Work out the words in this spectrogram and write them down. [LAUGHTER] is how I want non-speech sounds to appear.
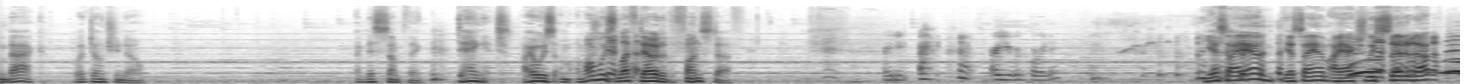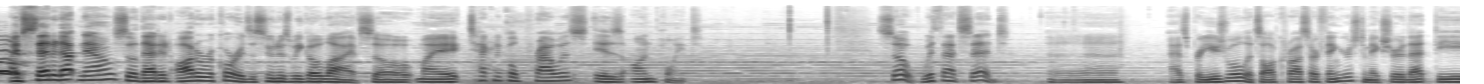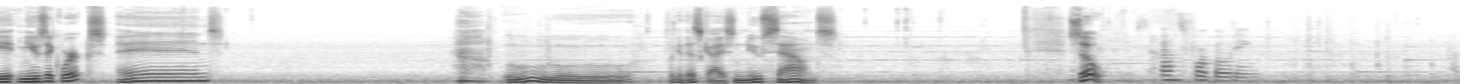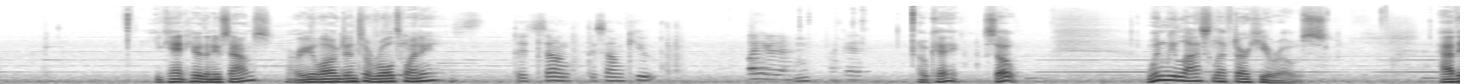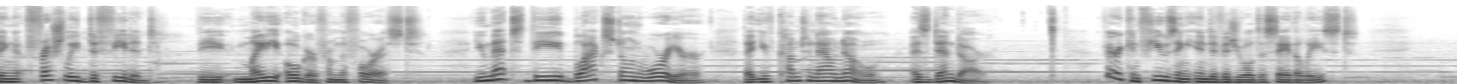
Welcome back. What don't you know? I missed something. [LAUGHS] Dang it. I always I'm, I'm always left out of the fun stuff. [LAUGHS] Are you [LAUGHS] are you recording? Yes, I am. Yes, I am. I actually set it up. I've set it up now so that it auto records as soon as we go live. So my technical prowess is on point. So, with that said, uh, as per usual, let's all cross our fingers to make sure that the music works. And. [GASPS] Ooh, look at this, guys. New sounds. So, Sounds foreboding. you can't hear the new sounds? Are you logged into Roll20? They sound they sound cute. Oh, I hear them. Hmm? I'm good. Okay, so when we last left our heroes, having freshly defeated the mighty ogre from the forest, you met the Blackstone warrior that you've come to now know as Dendar. Very confusing individual to say the least.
